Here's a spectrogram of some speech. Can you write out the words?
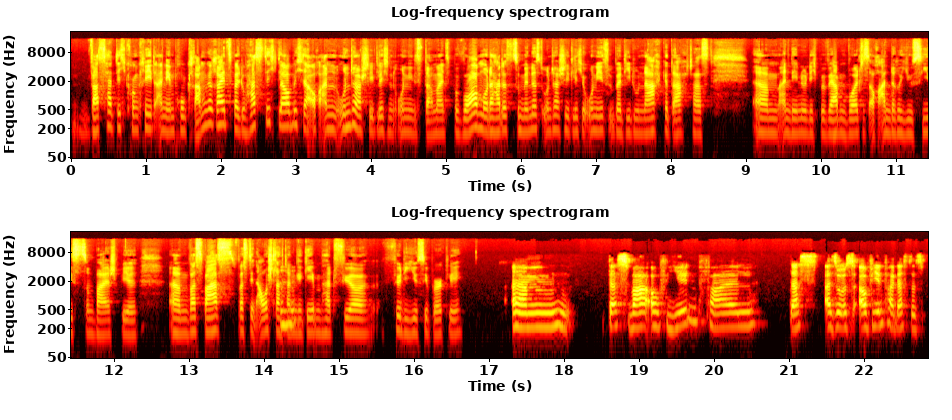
was hat dich konkret an dem Programm gereizt? Weil du hast dich, glaube ich, ja auch an unterschiedlichen Unis damals beworben oder hattest zumindest unterschiedliche Unis, über die du nachgedacht hast, ähm, an denen du dich bewerben wolltest, auch andere UCs zum Beispiel. Ähm, was war es, was den Ausschlag mhm. dann gegeben hat für, für die UC Berkeley? Ähm, das war auf jeden Fall das, also ist auf jeden Fall, dass das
